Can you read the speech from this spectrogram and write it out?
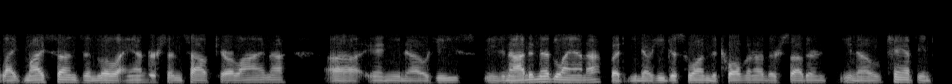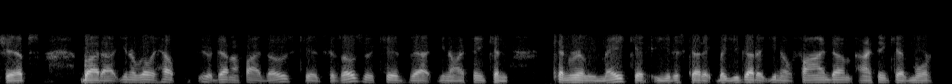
Like my son's in Little Anderson, South Carolina, uh, and you know he's he's not in Atlanta, but you know he just won the 12 and other Southern you know championships. But uh, you know really help you identify those kids because those are the kids that you know I think can can really make it. You just got to, but you got to you know find them. I think you have more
